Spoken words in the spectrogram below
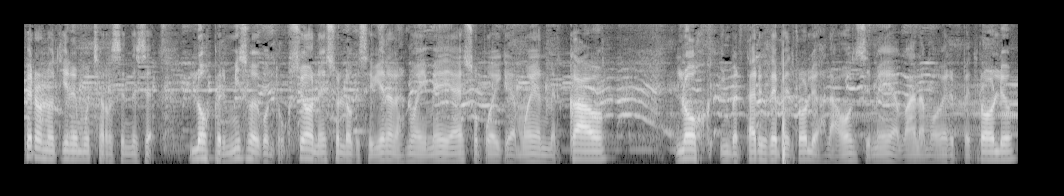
Pero no tiene mucha resistencia. Los permisos de construcción, eso es lo que se viene a las 9 y media. Eso puede que mueva el mercado. Los inventarios de petróleo a las 11 y media van a mover el petróleo.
